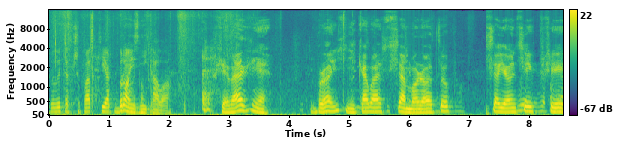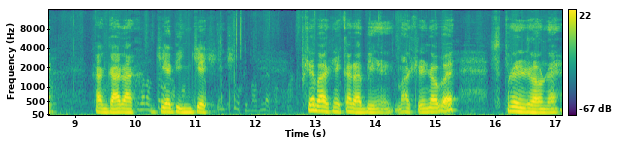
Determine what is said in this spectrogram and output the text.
Były też przypadki, jak broń znikała. Przeważnie broń znikała z samolotów stojących przy hangarach 9-10. Przeważnie karabiny maszynowe, sprężone.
